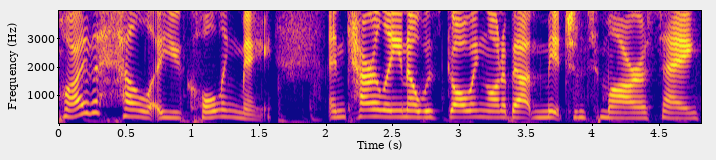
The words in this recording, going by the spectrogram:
why the hell are you calling me? And Carolina was going on about Mitch and Tamara saying,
